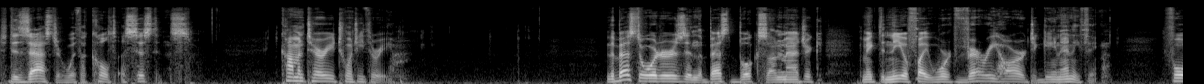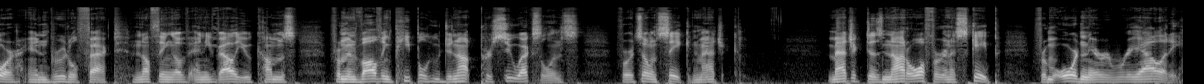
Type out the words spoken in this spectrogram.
to disaster with occult assistance. Commentary 23 The best orders and the best books on magic make the neophyte work very hard to gain anything. For, in brutal fact, nothing of any value comes from involving people who do not pursue excellence for its own sake in magic. Magic does not offer an escape from ordinary reality.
